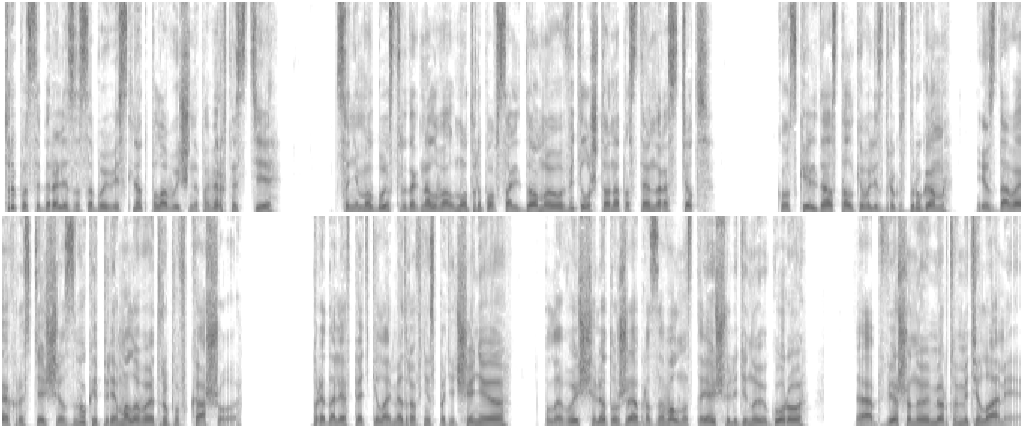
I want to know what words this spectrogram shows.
трупы собирали за собой весь лед, плавающий на поверхности. Санимо быстро догнал волну трупов со льдом и увидел, что она постоянно растет. Куски льда сталкивались друг с другом, издавая хрустящий звук и перемалывая трупы в кашу. Преодолев 5 километров вниз по течению, плывущий лед уже образовал настоящую ледяную гору, обвешанную мертвыми телами.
